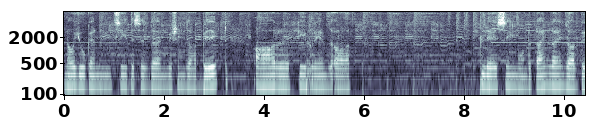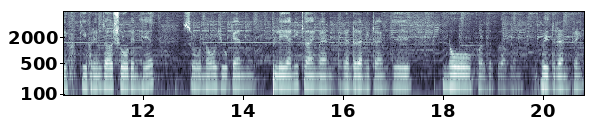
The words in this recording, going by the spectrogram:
Now you can see this is the animations are baked. Our keyframes are placing on the timelines. All keyframes are showed in here. So now you can play anytime and render anytime. There no further problem with rendering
